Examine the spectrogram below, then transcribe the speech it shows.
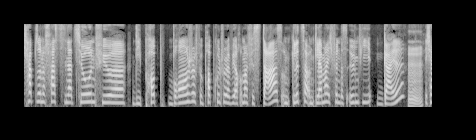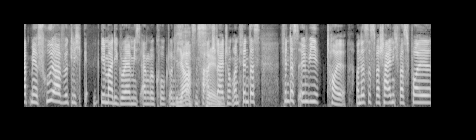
ich habe so eine Faszination für die Popbranche, für Popkultur oder wie auch immer, für Stars und Glitzer und Glamour. Ich finde das irgendwie geil. Ich habe mir früher wirklich immer die Grammys angeguckt und diese Ja, ganzen same. Veranstaltungen und finde das, find das irgendwie toll. Und das ist wahrscheinlich was voll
